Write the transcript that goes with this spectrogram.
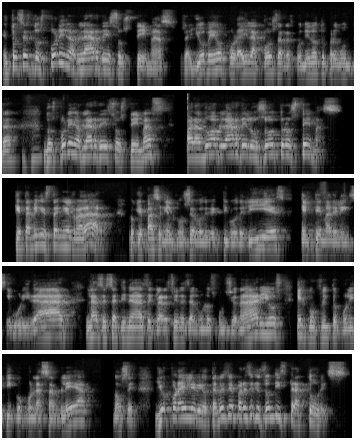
Entonces nos ponen a hablar de esos temas, o sea, yo veo por ahí la cosa respondiendo a tu pregunta, nos ponen a hablar de esos temas para no hablar de los otros temas que también están en el radar. Lo que pasa en el Consejo Directivo del IES, el tema de la inseguridad, las desatinadas declaraciones de algunos funcionarios, el conflicto político con la Asamblea. No sé, yo por ahí le veo, tal vez me parece que son distractores.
